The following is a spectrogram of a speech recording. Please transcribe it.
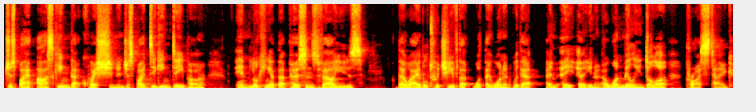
just by asking that question and just by digging deeper and looking at that person's values, they were able to achieve that what they wanted without a, a, a you know a one million dollar price tag.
